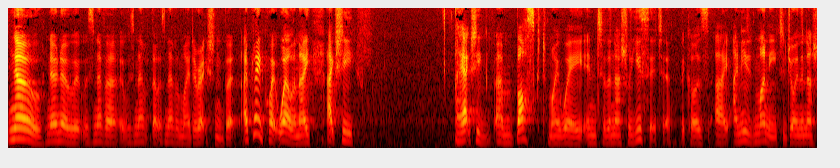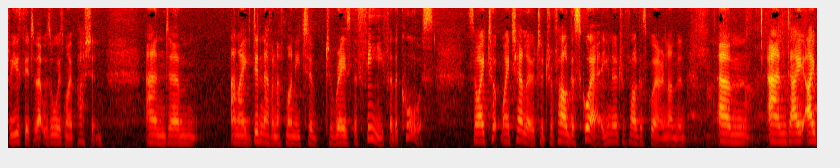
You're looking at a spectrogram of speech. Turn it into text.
No, no, no. It was never. It was never. That was never my direction. But I played quite well, and I actually, I actually um, busked my way into the National Youth Theatre because I, I needed money to join the National Youth Theatre. That was always my passion, and um, and I didn't have enough money to to raise the fee for the course. So I took my cello to Trafalgar Square. You know Trafalgar Square in London. Um, and I, I,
